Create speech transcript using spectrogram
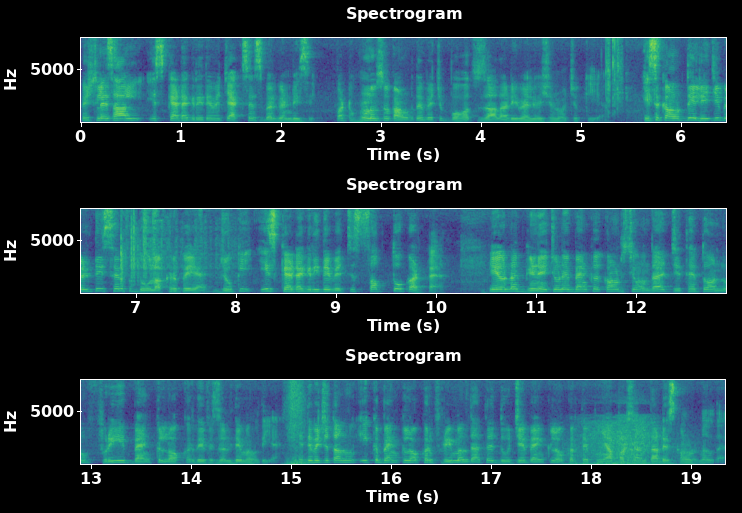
ਪਿਛਲੇ ਸਾਲ ਇਸ ਕੈਟਾਗਰੀ ਦੇ ਵਿੱਚ ਐਕਸੈਸ ਬਰਗੰਡੀ ਸੀ ਬਟ ਹੁਣ ਉਸ ਅਕਾਊਂਟ ਦੇ ਵਿੱਚ ਬਹੁਤ ਜ਼ਿਆਦਾ ਡਿਵੈਲੂਏਸ਼ਨ ਹੋ ਚੁੱਕੀ ਹੈ ਇਸ ਅਕਾਊਂਟ ਦੀ ਐਲੀਜੀਬਿਲਟੀ ਸਿਰਫ 2 ਲੱਖ ਰੁਪਏ ਹੈ, ਜੋ ਕਿ ਇਸ ਕੈਟਾਗਰੀ ਦੇ ਵਿੱਚ ਸਭ ਤੋਂ ਘੱਟ ਹੈ। ਇਹ ਉਹਨਾਂ ਗਿਣੇ ਚੁਣੇ ਬੈਂਕ ਅਕਾਊਂਟਸ 'ਚ ਹੁੰਦਾ ਹੈ, ਜਿੱਥੇ ਤੁਹਾਨੂੰ ਫ੍ਰੀ ਬੈਂਕ ਲੋਕਰ ਦੀ ਫੈਸਿਲਿਟੀ ਮਿਲਦੀ ਹੈ। ਇਹਦੇ ਵਿੱਚ ਤੁਹਾਨੂੰ ਇੱਕ ਬੈਂਕ ਲੋਕਰ ਫ੍ਰੀ ਮਿਲਦਾ ਤੇ ਦੂਜੇ ਬੈਂਕ ਲੋਕਰ ਤੇ 50% ਦਾ ਡਿਸਕਾਊਂਟ ਮਿਲਦਾ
